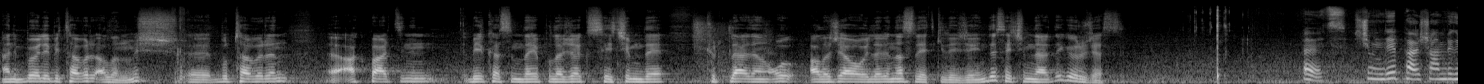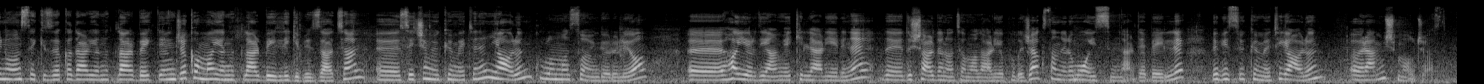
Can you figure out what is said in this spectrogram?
hani böyle bir tavır alınmış. E, bu tavırın e, AK Parti'nin 1 Kasım'da yapılacak seçimde Kürtlerden o alacağı oyları nasıl etkileyeceğini de seçimlerde göreceğiz. Evet, şimdi Perşembe günü 18'e kadar yanıtlar beklenecek ama yanıtlar belli gibi zaten. Ee, seçim hükümetinin yarın kurulması öngörülüyor. Ee, hayır diyen vekiller yerine de dışarıdan atamalar yapılacak. Sanırım o isimler de belli ve biz hükümeti yarın öğrenmiş mi olacağız?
